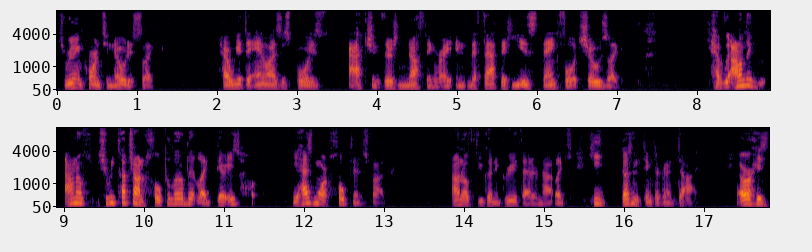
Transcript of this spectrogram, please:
it's really important to notice like how we get to analyze this boy's actions. There's nothing, right? And the fact that he is thankful, it shows like have we, I don't think I don't know. If, should we touch on hope a little bit? Like there is, hope. he has more hope than his father. I don't know if you can agree with that or not. Like he doesn't think they're to die, or his,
